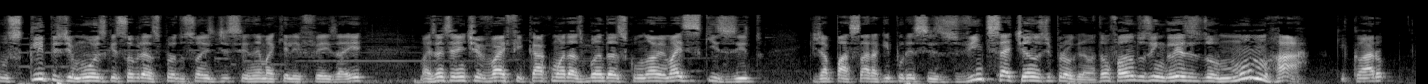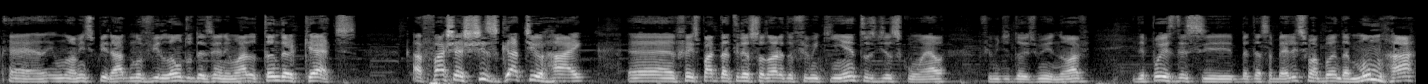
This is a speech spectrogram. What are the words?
os clipes de música e sobre as produções de cinema que ele fez aí. Mas antes a gente vai ficar com uma das bandas com o nome mais esquisito que já passaram aqui por esses 27 anos de programa. Estamos falando dos ingleses do Mumha, que claro é um nome inspirado no vilão do desenho animado Thundercats. A faixa She's Got You High é, fez parte da trilha sonora do filme 500 Dias com Ela, filme de 2009. E depois desse, dessa belíssima banda Mumha,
